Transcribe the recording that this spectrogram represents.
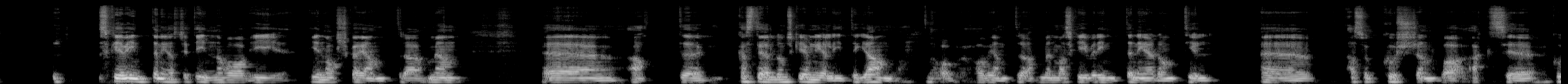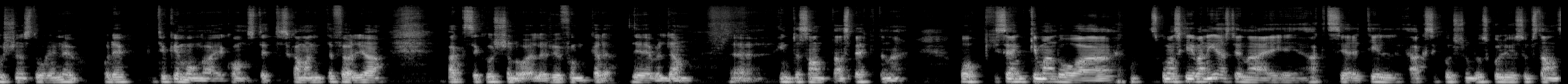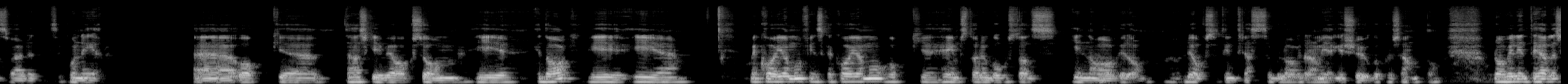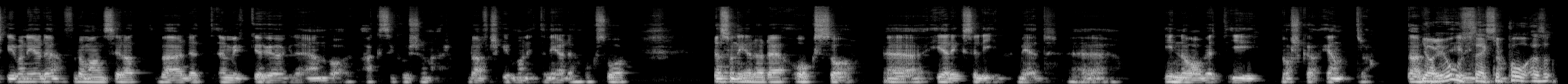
skrev inte ner sitt innehav i, i norska Entra, men Eh, att eh, Castellum skrev ner lite grann av, av Entra, men man skriver inte ner dem till eh, alltså kursen, vad aktiekursen står i nu. Och det tycker många är konstigt. Ska man inte följa aktiekursen då, eller hur funkar det? Det är väl den eh, intressanta aspekten här. Och sänker man då, eh, ska man skriva ner sina eh, aktier till aktiekursen, då skulle ju substansvärdet gå ner. Eh, och eh, det här skriver jag också om i, idag i, i, med Kojamo, finska Kojamo och Heimstaden Bostads innehav i dem. Det är också ett intressebolag där de äger 20 procent. De vill inte heller skriva ner det för de anser att värdet är mycket högre än vad aktiekursen är. Därför skriver man inte ner det. Och så resonerade också eh, Erik Selin med eh, innehavet i norska Entra. Därför jag är osäker på, alltså,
